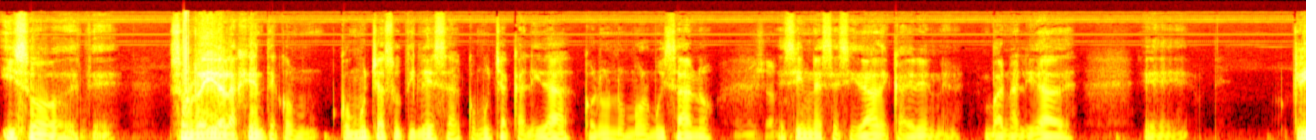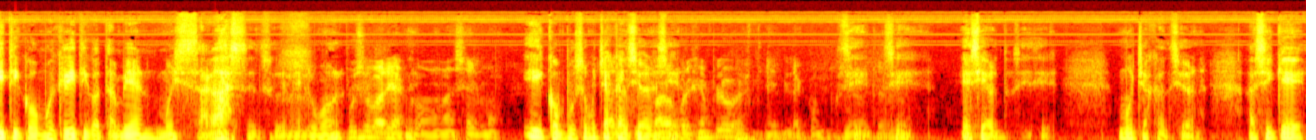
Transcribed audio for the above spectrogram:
hizo este, sonreír a la gente con, con mucha sutileza, con mucha calidad, con un humor muy sano, sin necesidad de caer en, banalidades. Eh, crítico, muy crítico también, muy sagaz en, su, en el humor. Compuso varias con Anselmo. Y compuso muchas canciones. Sí. Por ejemplo, este, la sí, sí, es cierto, sí, sí. Muchas canciones. Así que.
